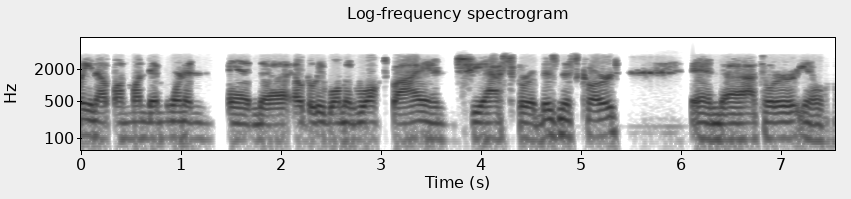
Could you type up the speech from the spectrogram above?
cleanup on Monday morning, and uh, elderly woman walked by and she asked for a business card. And uh, I told her, you know,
